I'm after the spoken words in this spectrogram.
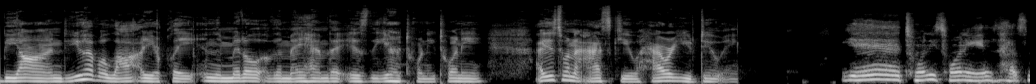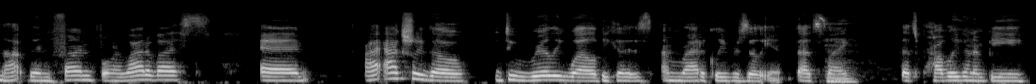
beyond, you have a lot on your plate in the middle of the mayhem that is the year 2020. I just want to ask you, how are you doing? Yeah, 2020 has not been fun for a lot of us. And I actually, though, do really well because I'm radically resilient. That's mm like that's probably going to be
